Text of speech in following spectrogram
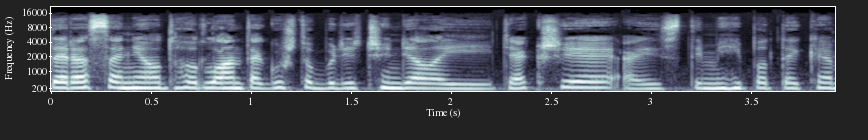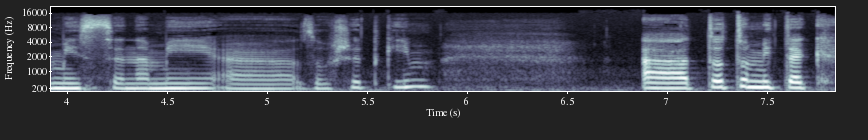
teraz sa neodhodlám, tak už to bude čím ďalej ťažšie, aj s tými hypotékami, s cenami a so všetkým. A toto mi tak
